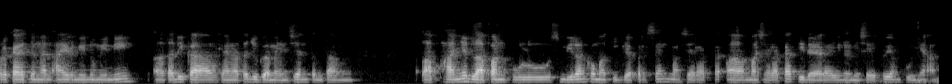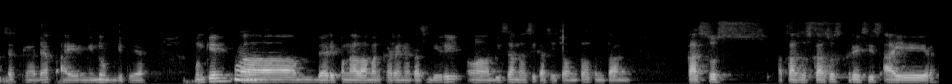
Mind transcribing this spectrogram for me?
terkait dengan air minum ini, uh, tadi kak Renata juga mention tentang hanya 89,3 persen masyarakat uh, masyarakat di daerah Indonesia itu yang punya akses terhadap air minum gitu ya. Mungkin hmm. um, dari pengalaman Karenata sendiri uh, bisa ngasih kasih contoh tentang kasus kasus-kasus krisis air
